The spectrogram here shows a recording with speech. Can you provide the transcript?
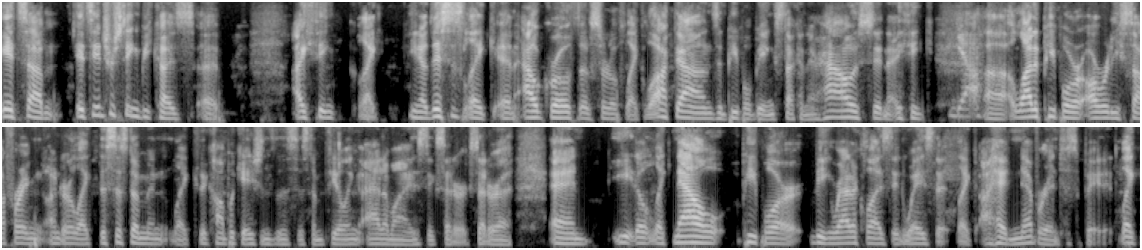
It's um it's interesting because uh, I think like you know this is like an outgrowth of sort of like lockdowns and people being stuck in their house, and I think yeah. uh, a lot of people are already suffering under like the system and like the complications of the system feeling atomized et cetera et cetera. And you know like now people are being radicalized in ways that like i had never anticipated like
